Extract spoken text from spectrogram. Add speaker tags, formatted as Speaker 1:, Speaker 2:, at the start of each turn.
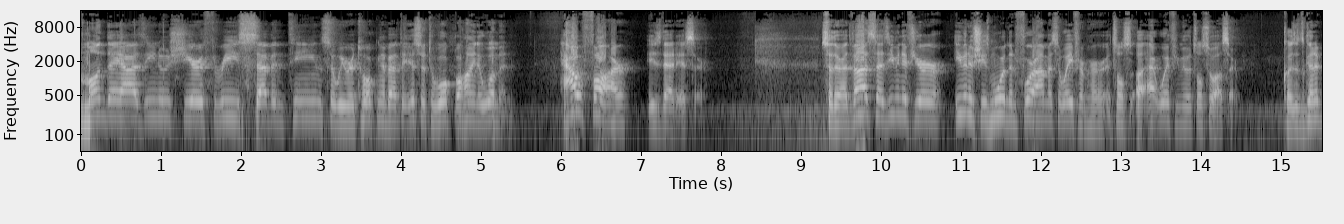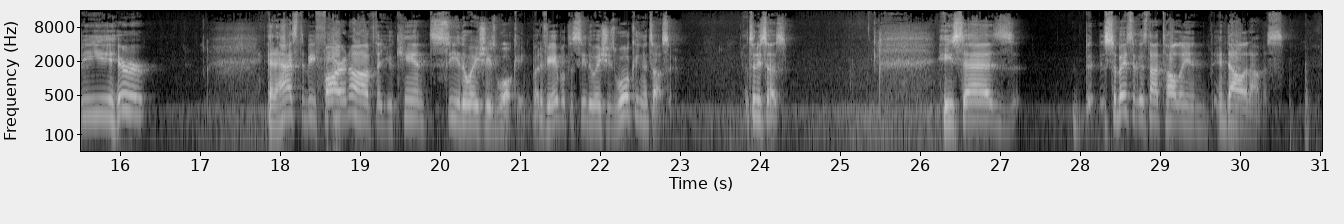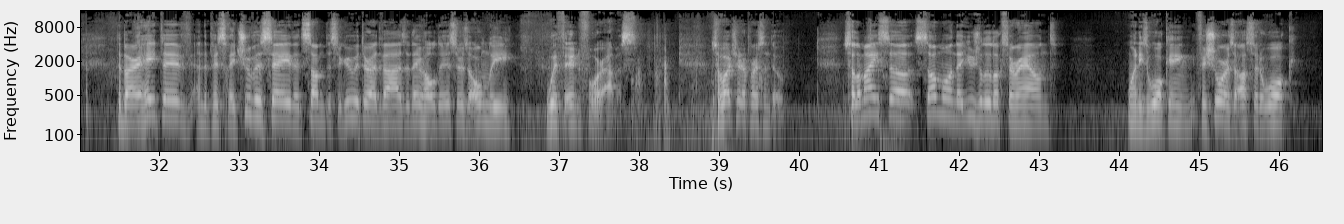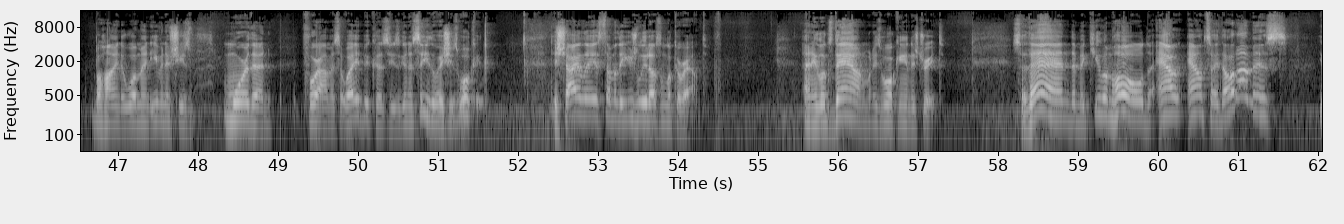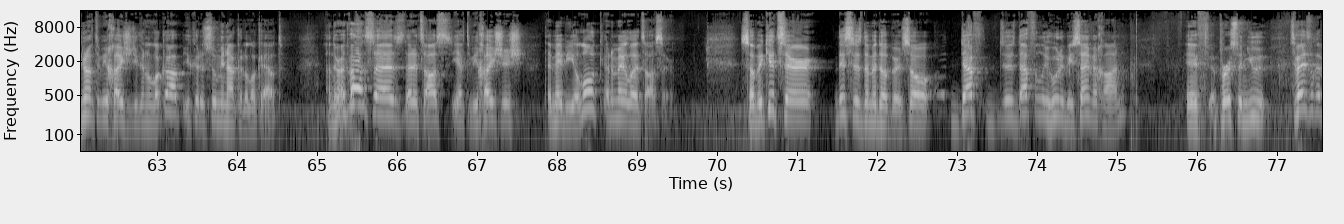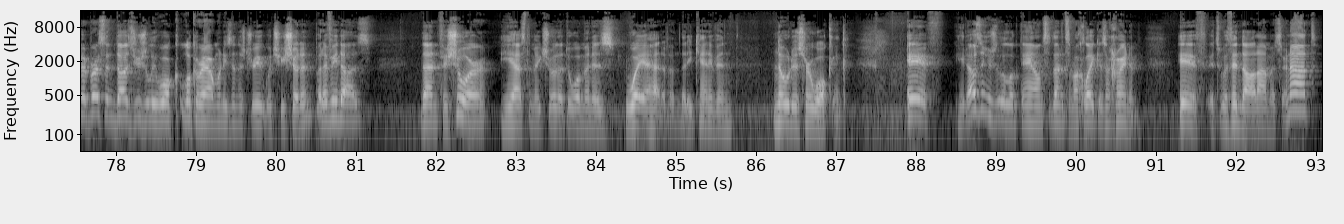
Speaker 1: Monday Azinu Shiur 317. So we were talking about the Isser to walk behind a woman. How far is that Isser? So the Radvaz says even if you're even if she's more than four amas away from her, it's also uh, away from you, it's also Isser. Because it's going to be here. It has to be far enough that you can't see the way she's walking. But if you're able to see the way she's walking, it's Isser. That's what he says. He says so basically, it's not totally in, in Dalad Amas. The Ba'er Heitev and the Pischei Tshuva say that some disagree with the Radvaz and they hold the Isser only within four Amas. So what should a person do? So Lamaisa, someone that usually looks around when he's walking, for sure is also to walk behind a woman, even if she's more than four Amas away, because he's going to see the way she's walking. The Shaila is someone that usually doesn't look around. And he looks down when he's walking in the street. So then the Mekilim hold out, outside the Alamis, you don't have to be chayshish, you're going to look up, you could assume you're not going to look out. And the Radvaz says that it's us, you have to be chayshish, that maybe you look, and mela it's aser. So Bekitzer, this is the Meduber. So def, there's definitely who to be Seimechan. If a person you so basically if a person does usually walk look around when he's in the street, which he shouldn't, but if he does, then for sure he has to make sure that the woman is way ahead of him, that he can't even notice her walking. If he doesn't usually look down, so then it's machlekes achreinim. If it's within the alamis or not,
